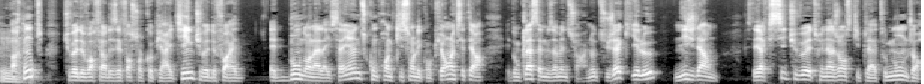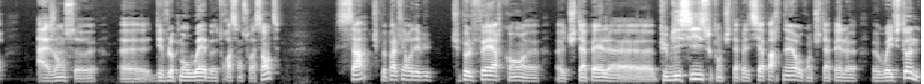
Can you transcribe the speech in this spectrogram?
Hmm. Par contre, tu vas devoir faire des efforts sur le copywriting, tu vas devoir être, bon dans la life science, comprendre qui sont les concurrents, etc. Et donc là, ça nous amène sur un autre sujet qui est le niche down. C'est-à-dire que si tu veux être une agence qui plaît à tout le monde, genre agence euh, euh, développement web 360, ça, tu peux pas le faire au début. Tu peux le faire quand euh, tu t'appelles Publicis ou quand tu t'appelles SIA Partner ou quand tu t'appelles Wavestone.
